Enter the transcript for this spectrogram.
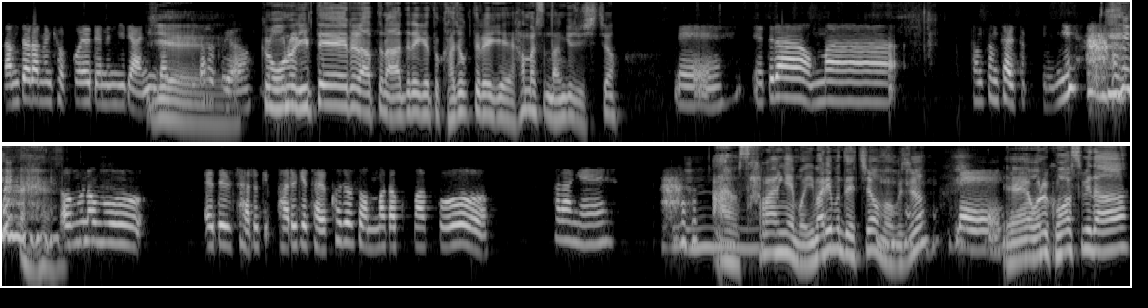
남자라면 겪어야 되는 일이 아닌가 싶기도 하고요. 예. 그럼 오늘 입대를 앞둔 아들에게 또 가족들에게 한 말씀 남겨주시죠. 네, 얘들아, 엄마 방송 잘 듣고 있니? 너무너무 애들 자르게, 바르게 잘 커져서 엄마가 고맙고, 사랑해. 음. 아유 사랑해 뭐 이 말이면 됐죠 뭐 그죠? 네. 예 오늘 고맙습니다.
